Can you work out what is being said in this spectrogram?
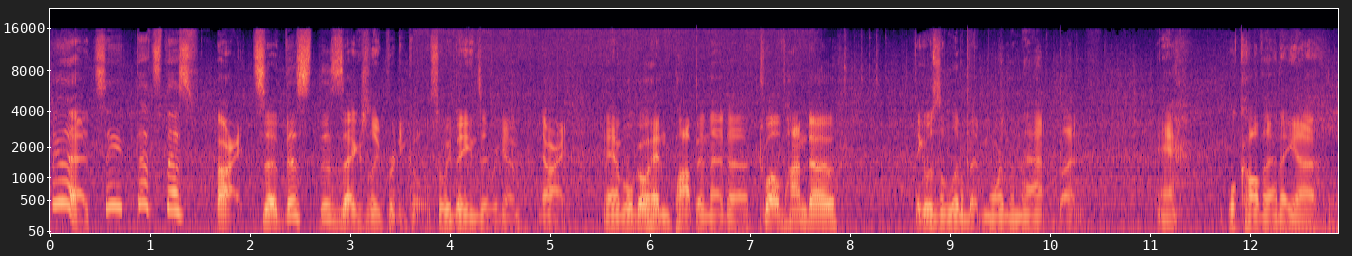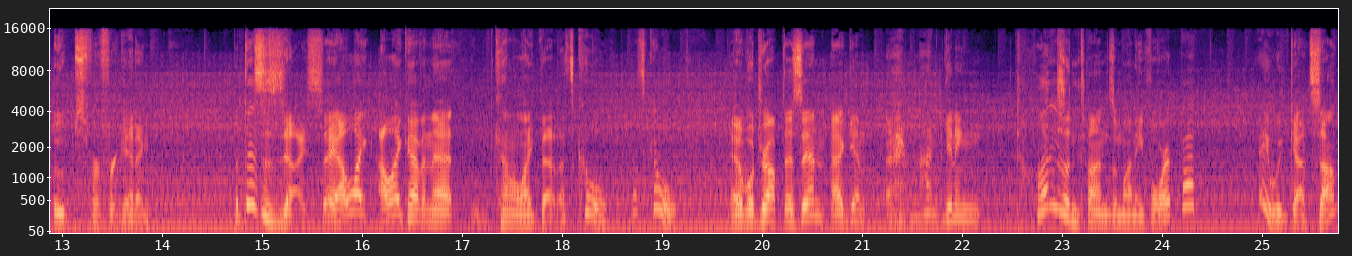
Look at that. See, that's that's all right. So this this is actually pretty cool. So we beans, there we go. All right, and we'll go ahead and pop in that uh, 12 hundo. I think it was a little bit more than that, but yeah, we'll call that a uh, oops for forgetting. But this is nice. Hey, I like I like having that kind of like that. That's cool. That's cool. And we'll drop this in again. I'm not getting tons and tons of money for it, but hey, we've got some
